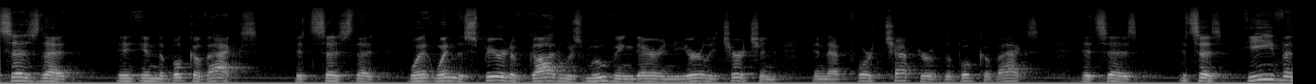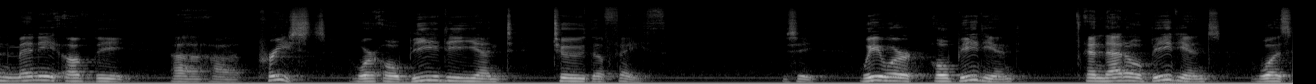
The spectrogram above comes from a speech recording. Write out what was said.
says that in, in the book of Acts, it says that when, when the Spirit of God was moving there in the early church in, in that fourth chapter of the book of Acts, it says, it says, even many of the uh, uh, priests were obedient to the faith. You see, we were obedient, and that obedience was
